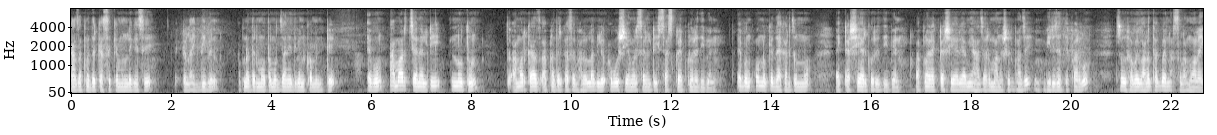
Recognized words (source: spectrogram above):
কাজ আপনাদের কাছে কেমন লেগেছে, একটা লাইক দিবেন, আপনাদের মতামত জানিয়ে দিবেন কমেন্টে এবং আমার চ্যানেলটি নতুন, তো আমার কাজ আপনাদের কাছে ভালো লাগলে অবশ্যই আমার চ্যানেলটি সাবস্ক্রাইব করে দিবেন এবং অন্যকে দেখার জন্য একটা শেয়ার করে দিবেন। আপনার একটা শেয়ারে আমি হাজারো মানুষের মাঝে ভিড়ে যেতে পারব। তো সবাই ভালো থাকবেন। আসসালামু আলাইকুম।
